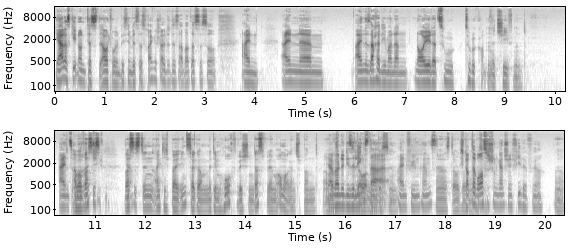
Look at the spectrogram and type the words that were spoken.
Ja, das geht noch nicht, das dauert wohl ein bisschen, bis das freigeschaltet ist, aber das ist so ein, ein ähm, eine Sache, die man dann neu dazu zu bekommt. Ein Achievement. Eins Aber was ist-. Was Ja. ist denn eigentlich bei Instagram mit dem Hochwischen? Das wäre mir auch mal ganz spannend. Aber Ja, weil du diese Links ein da bisschen. einfügen kannst. ja, das dauert ich glaube, da brauchst du schon ganz schön viele für. Ja.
